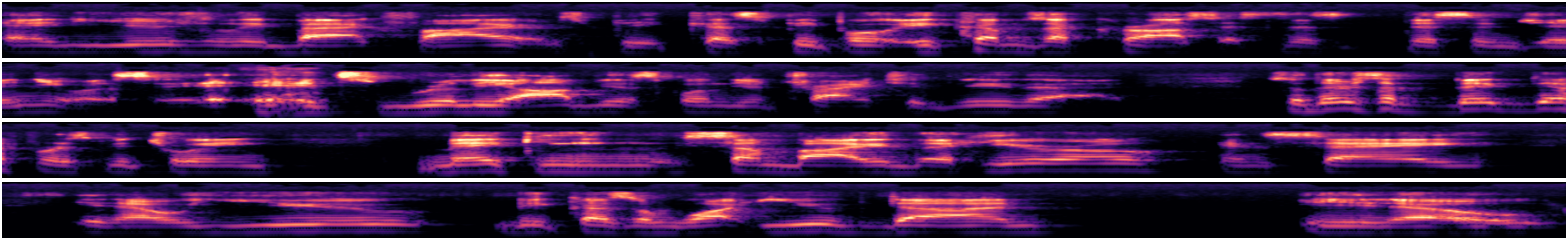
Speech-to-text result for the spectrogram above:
and usually backfires because people it comes across as this disingenuous. It, yeah. It's really obvious when you're trying to do that. So there's a big difference between making somebody the hero and saying, you know, you because of what you've done you know,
